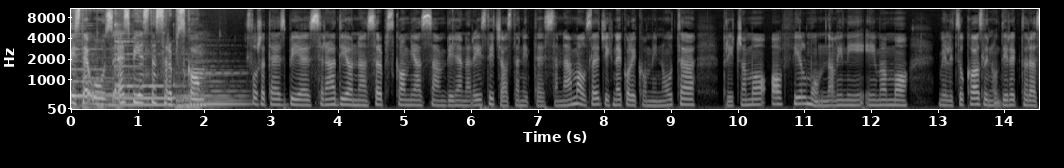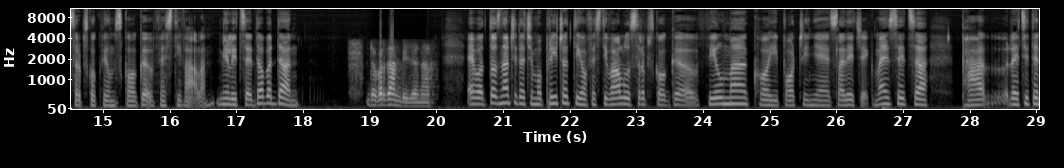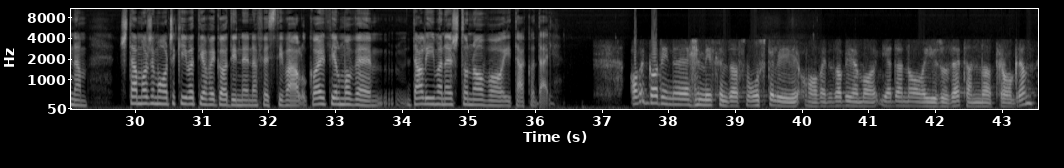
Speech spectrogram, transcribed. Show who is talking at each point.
Speaker 1: Vi ste uz SBS na Srpskom.
Speaker 2: Slušate SBS radio na Srpskom. Ja sam Biljana Ristić. Ostanite sa nama. U sljedećih nekoliko minuta pričamo o filmu. Na liniji imamo Milicu Kozlinu, direktora Srpskog filmskog festivala. Milice, dobar dan.
Speaker 3: Dobar dan, Biljana.
Speaker 2: Evo, to znači da ćemo pričati o festivalu srpskog e, filma koji počinje sljedećeg meseca. Pa recite nam, šta možemo očekivati ove godine na festivalu, koje filmove, da li ima nešto novo i tako dalje?
Speaker 3: Ove godine mislim da smo uspjeli ovaj, da dobijemo jedan ovaj, izuzetan program,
